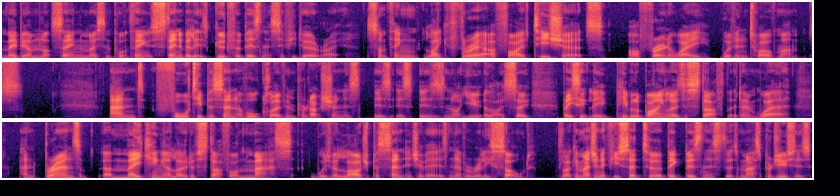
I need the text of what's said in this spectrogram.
Maybe I'm not saying the most important thing. Sustainability is good for business if you do it right. Something like three out of five t shirts are thrown away within 12 months and 40% of all clothing production is, is, is, is not utilized. So basically, people are buying loads of stuff that they don't wear, and brands are making a load of stuff on mass, which a large percentage of it is never really sold. Like, imagine if you said to a big business that mass produces,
